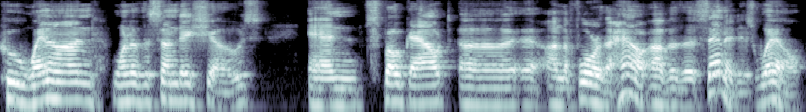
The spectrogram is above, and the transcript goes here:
who went on one of the Sunday shows and spoke out uh, on the floor of the House of the Senate as well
